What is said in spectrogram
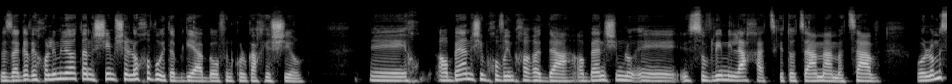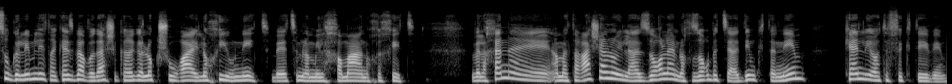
וזה אגב יכולים להיות אנשים שלא חוו את הפגיעה באופן כל כך ישיר. אה, הרבה אנשים חווים חרדה, הרבה אנשים אה, סובלים מלחץ כתוצאה מהמצב, או לא מסוגלים להתרכז בעבודה שכרגע לא קשורה, היא לא חיונית בעצם למלחמה הנוכחית. ולכן אה, המטרה שלנו היא לעזור להם לחזור בצעדים קטנים, כן להיות אפקטיביים,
